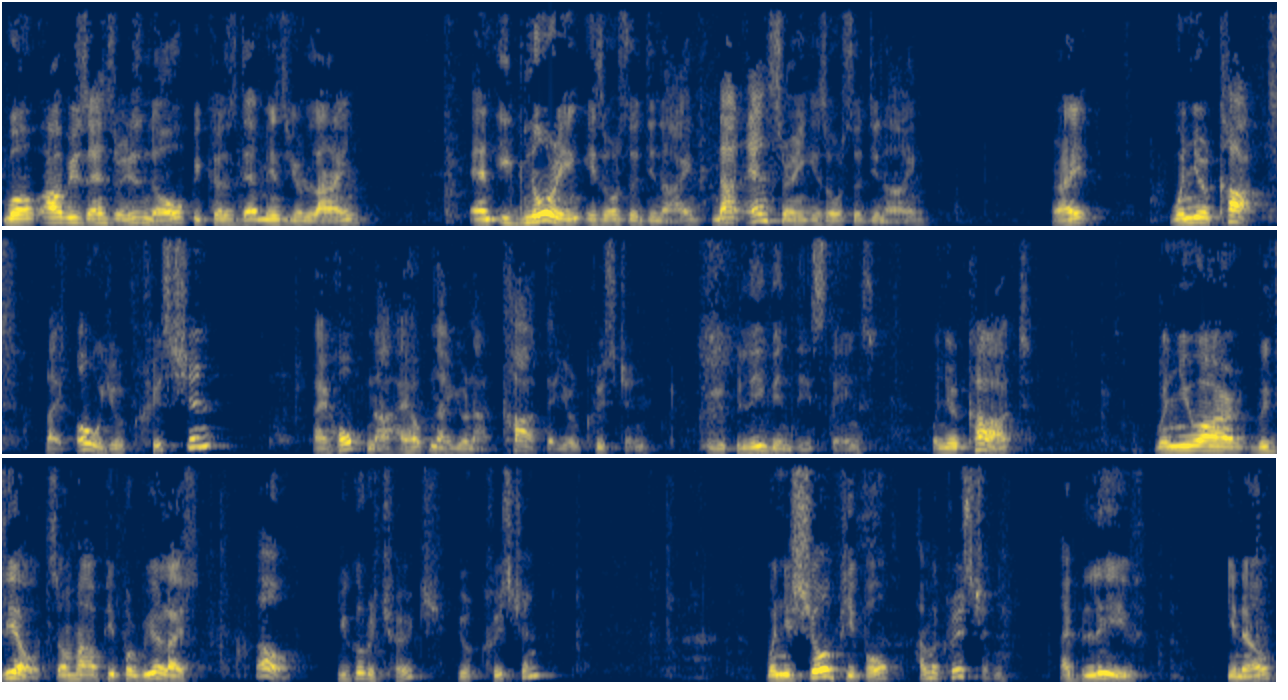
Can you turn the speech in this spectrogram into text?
Well, obvious answer is no, because that means you're lying. And ignoring is also denying. Not answering is also denying. Right? When you're caught, like, oh, you're Christian? I hope not. I hope not you're not caught that you're Christian. You believe in these things. When you're caught, when you are revealed, somehow people realize, oh, you go to church? You're a Christian? When you show people, I'm a Christian, I believe, you know,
